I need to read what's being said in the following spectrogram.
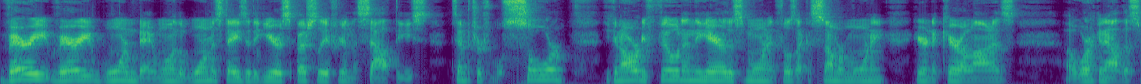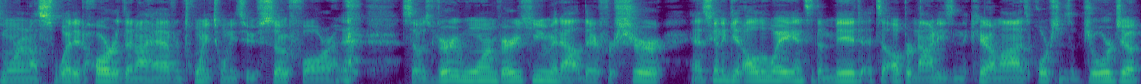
Very, very warm day. One of the warmest days of the year, especially if you're in the southeast. Temperatures will soar. You can already feel it in the air this morning. It feels like a summer morning here in the Carolinas uh, working out this morning. I sweated harder than I have in 2022 so far. so it's very warm, very humid out there for sure. And it's going to get all the way into the mid to upper 90s in the Carolinas, portions of Georgia.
